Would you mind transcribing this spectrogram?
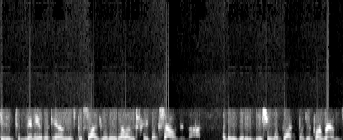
get into many other areas besides whether or not I was paid my salary or not. I think we're getting into issues of black budget programs.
